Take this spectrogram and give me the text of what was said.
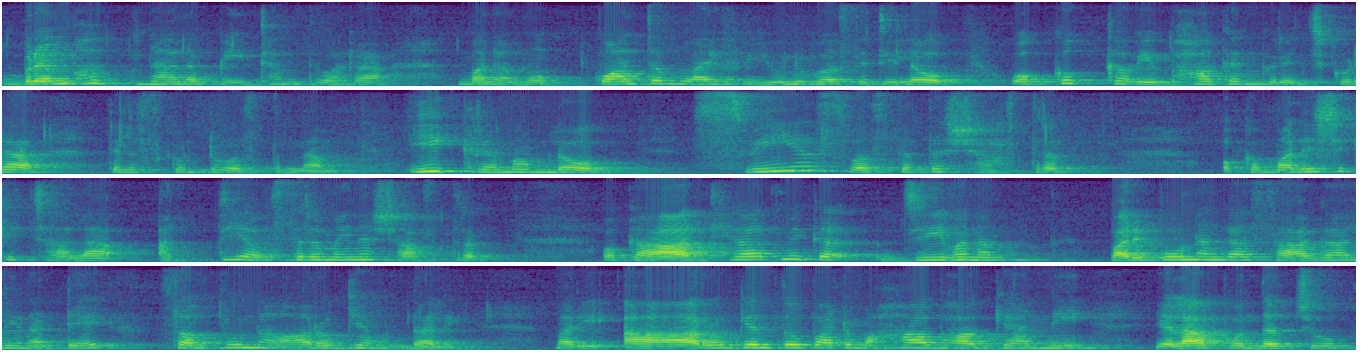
బ్రహ్మజ్ఞాన పీఠం ద్వారా మనము క్వాంటమ్ లైఫ్ యూనివర్సిటీలో ఒక్కొక్క విభాగం గురించి కూడా తెలుసుకుంటూ వస్తున్నాం. ఈ క్రమంలో స్వీయ స్వస్థత శాస్త్రం ఒక మనిషికి చాలా అత్యవసరమైన శాస్త్రం ఒక ఆధ్యాత్మిక జీవనం పరిపూర్ణంగా సాగాలి అంటే సంపూర్ణ ఆరోగ్యం ఉండాలి. మరి ఆ ఆరోగ్యంతో పాటు మహాభాగ్యాన్ని ఎలా పొందొచ్చు?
